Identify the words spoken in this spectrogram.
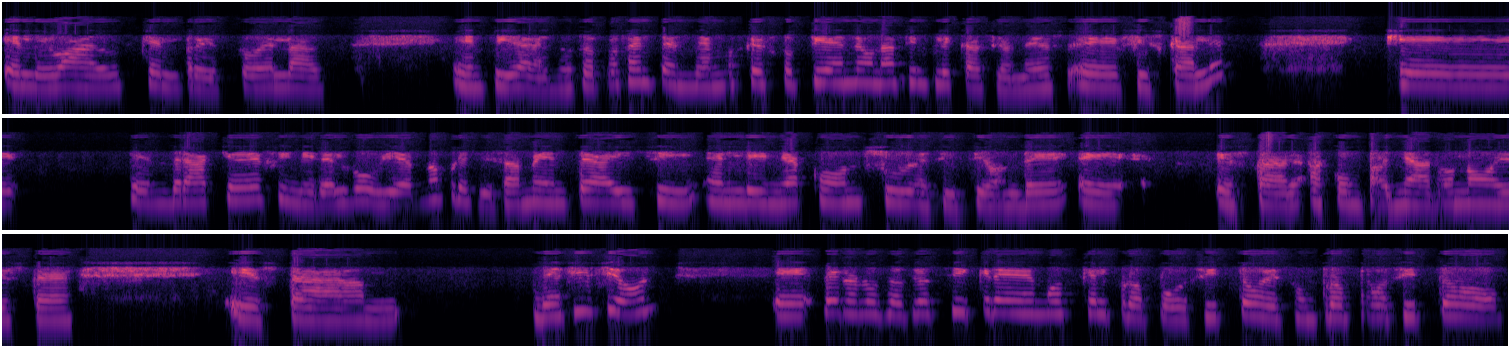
elevados que el resto de las entidades. Nosotros entendemos que esto tiene unas implicaciones eh, fiscales que tendrá que definir el gobierno precisamente ahí sí en línea con su decisión de estar acompañado o no este esta mm, decisión. Eh, pero nosotros sí creemos que el propósito es un propósito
